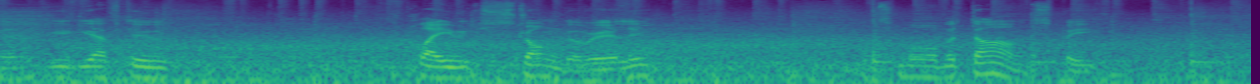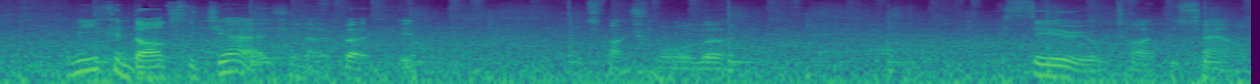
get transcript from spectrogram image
You, know. you, you have to play stronger, really. It's more of a dance beat. I mean, you can dance to jazz, you know, but it, it's much more of a ethereal type of sound.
